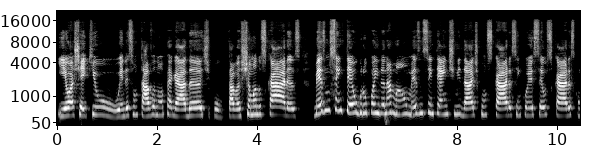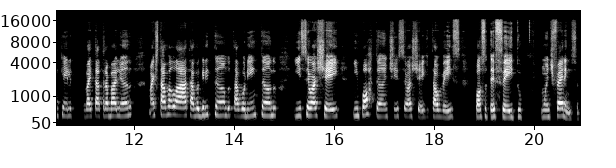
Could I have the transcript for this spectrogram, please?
E eu achei que o Anderson tava numa pegada, tipo, tava chamando os caras, mesmo sem ter o grupo ainda na mão, mesmo sem ter a intimidade com os caras, sem conhecer os caras com quem ele vai estar tá trabalhando, mas estava lá, estava gritando, estava orientando, e isso eu achei importante, isso eu achei que talvez possa ter feito uma diferença.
